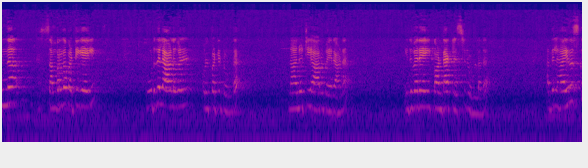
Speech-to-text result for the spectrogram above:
ഇന്ന് സമ്പർക്ക പട്ടികയിൽ കൂടുതൽ ആളുകൾ ഉൾപ്പെട്ടിട്ടുണ്ട്. നാനൂറ്റി ആറ് പേരാണ് ഇതുവരെ ഈ കോണ്ടാക്ട് ലിസ്റ്റിലുള്ളത് അതിൽ ഹൈ റിസ്ക്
